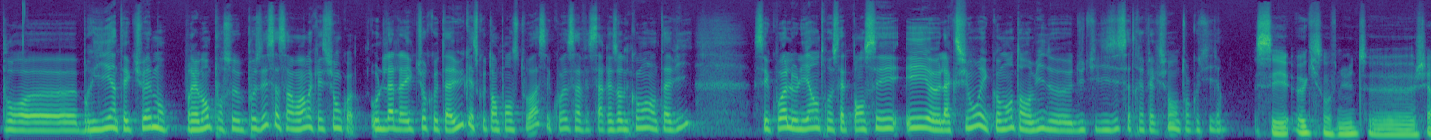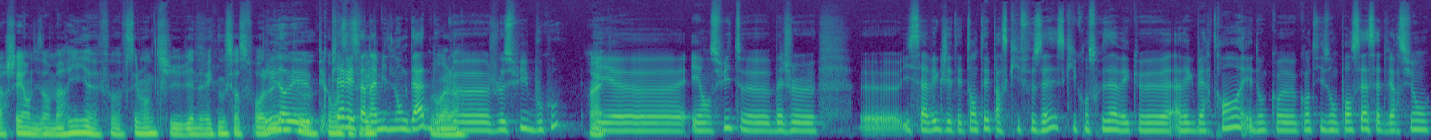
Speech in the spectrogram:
pour euh, briller intellectuellement. Vraiment pour se poser, vraiment la question. quoi. Au-delà de la lecture que tu as eue, qu'est-ce que tu en penses toi? C'est quoi ça, ça résonne comment dans ta vie? C'est quoi le lien entre cette pensée et euh, l'action? Et comment tu as envie d'utiliser cette réflexion dans ton quotidien? C'est eux qui sont venus te chercher en disant Marie, il faut absolument que tu viennes avec nous sur ce projet. Pierre est un ami de longue date, donc euh, je le suis beaucoup. Et, ensuite, ben, je, il savait que j'étais tentée par ce qu'il faisait, ce qu'il construisait avec, avec Bertrand. Et donc, quand ils ont pensé à cette version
